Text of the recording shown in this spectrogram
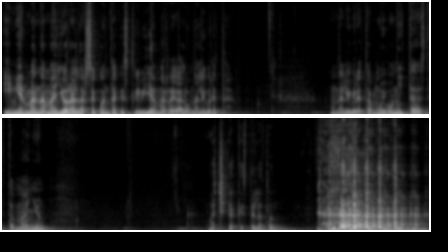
y mi hermana mayor, al darse cuenta que escribía, me regaló una libreta. Una libreta muy bonita, de este tamaño. Más chica que este latón.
